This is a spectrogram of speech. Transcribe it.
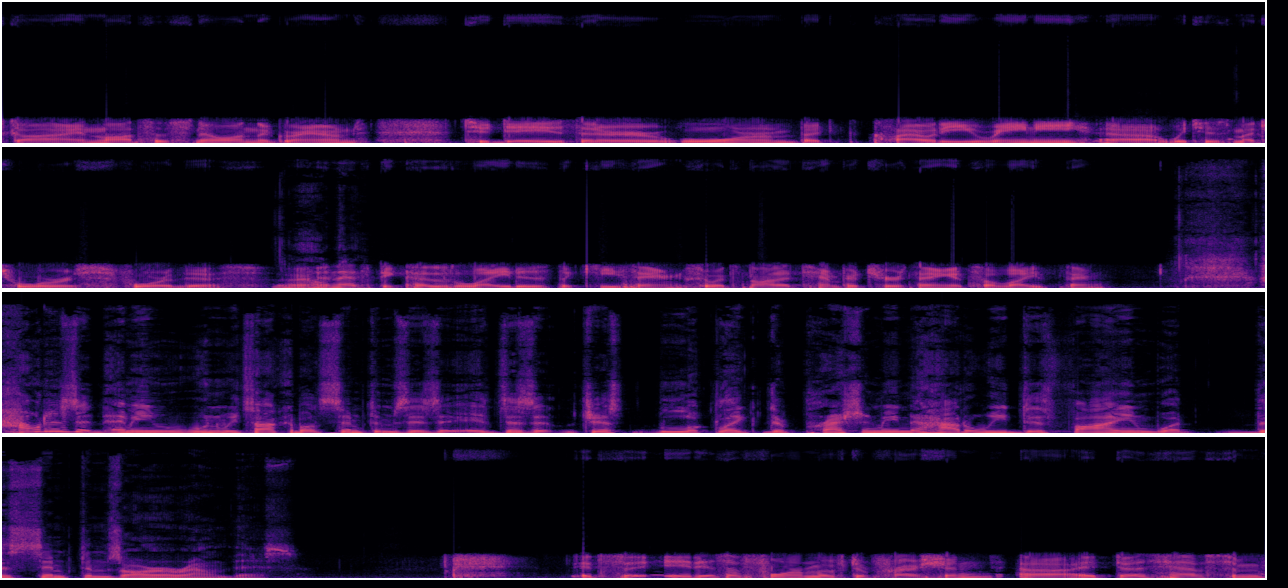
sky and lots of snow on the ground to days that are warm but cloudy, rainy, uh, which is much worse for this. Okay. And that's because light is the key thing. So it's not a temperature thing, it's a light thing. How does it? I mean, when we talk about symptoms, is it does it just look like depression? I mean, how do we define what the symptoms are around this? It's a form of depression. Uh, it does have some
